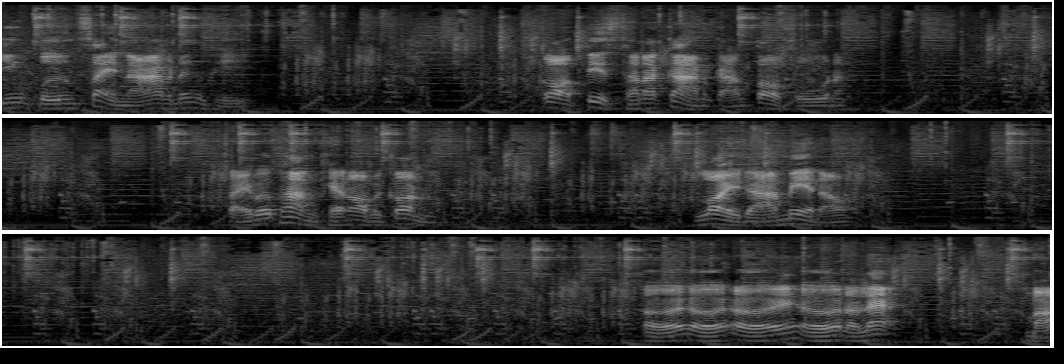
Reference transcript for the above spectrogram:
ยิงปืนใส่น้าไปหนึ่งที ก็ติดสถานการณ์การต่อสู้นะ ใส่เบอร์พังแขนออกไปก่อนล่อยดาเมจเอา เออเออเออเออนั่นแหละบา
